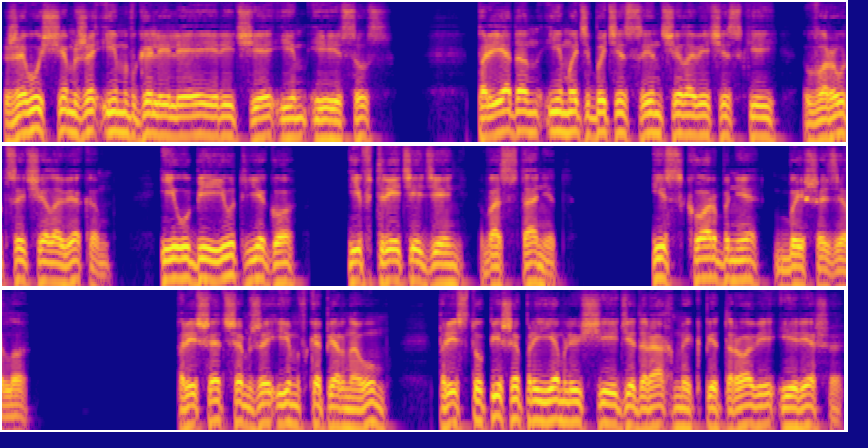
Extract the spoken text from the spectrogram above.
Живущим же им в Галилее, рече им Иисус. Предан имать быть и Сын Человеческий в руце человеком, и убьют Его, и в третий день восстанет. И скорбне быша зело. Пришедшим же им в Капернаум, приступише приемлющие дедрахмы к Петрове и Реша.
